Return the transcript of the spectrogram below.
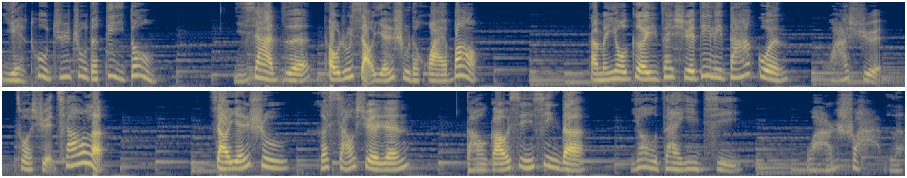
野兔居住的地洞，一下子投入小鼹鼠的怀抱。他们又可以在雪地里打滚、滑雪、做雪橇了。小鼹鼠和小雪人高高兴兴的又在一起玩耍了。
